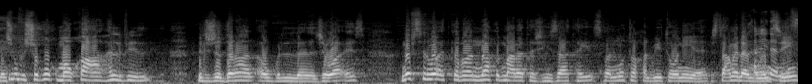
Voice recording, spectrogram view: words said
بنشوف الشقوق موقعها هل في بالجدران أو بالجوائز. نفس الوقت كمان ناخذ معنا تجهيزات هي اسمها المطرقة البيتونية بيستعملها المهندسين.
